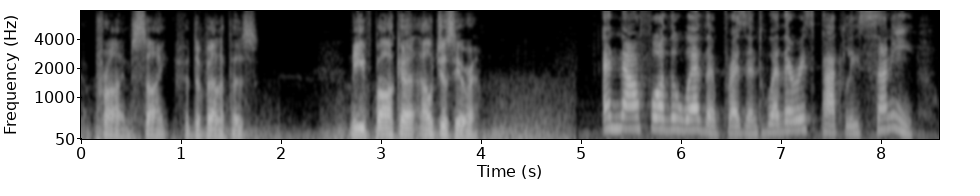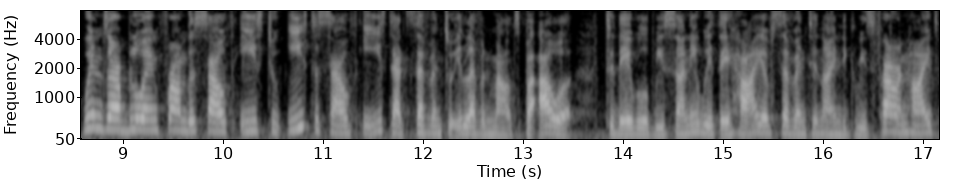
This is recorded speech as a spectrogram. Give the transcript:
a prime site for developers. Neave Barker, Al Jazeera. And now for the weather. Present weather is partly sunny. Winds are blowing from the southeast to east to southeast at 7 to 11 miles per hour. Today will be sunny with a high of 79 degrees Fahrenheit,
